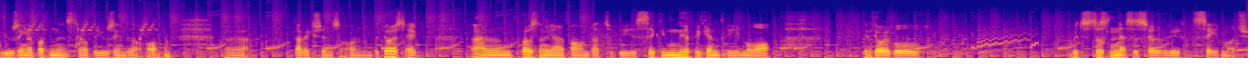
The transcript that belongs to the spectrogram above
using a button instead of using the up uh, directions on the joystick and personally I found that to be significantly more enjoyable which doesn't necessarily say much.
